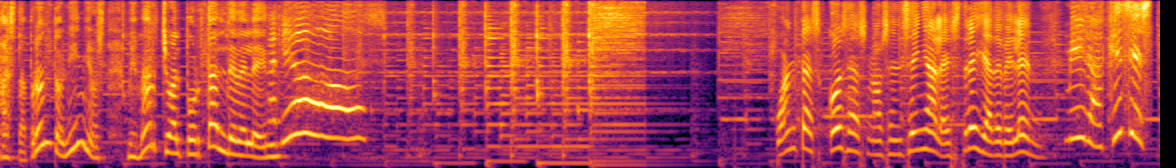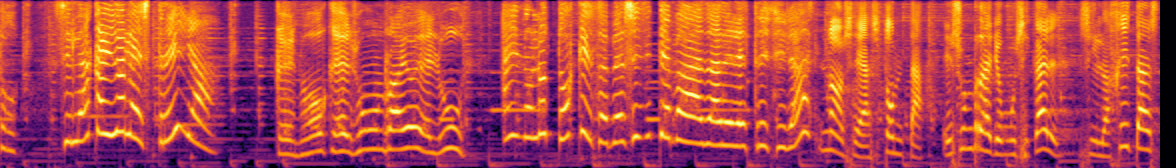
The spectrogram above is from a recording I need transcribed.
Hasta pronto, niños. Me marcho al portal de Belén. ¡Adiós! ¿Cuántas cosas nos enseña la estrella de Belén? Mira, ¿qué es esto? ¡Se le ha caído la estrella! Que no, que es un rayo de luz. Ay, no lo toques, a ver si te va a dar electricidad. No seas tonta, es un rayo musical. Si lo agitas,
